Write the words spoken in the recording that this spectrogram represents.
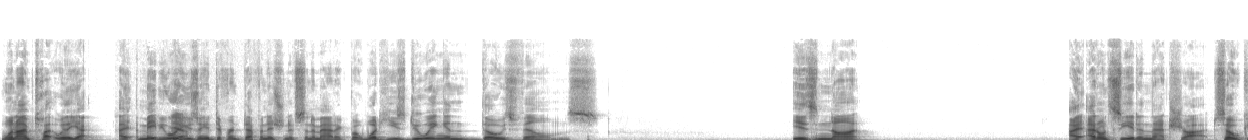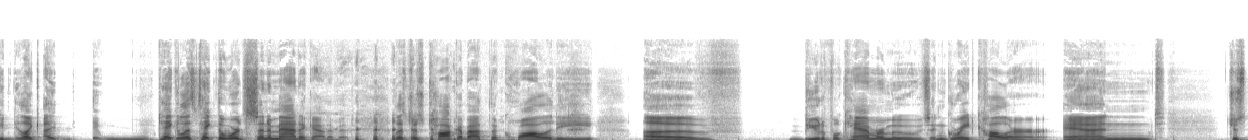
When I'm talking, well, yeah, I, maybe we're Yeah. using a different definition of cinematic, but what he's doing in those films is not. I, I don't see it in that shot. So could like I take let's take the word cinematic out of it. let's just talk about the quality of beautiful camera moves and great color and just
